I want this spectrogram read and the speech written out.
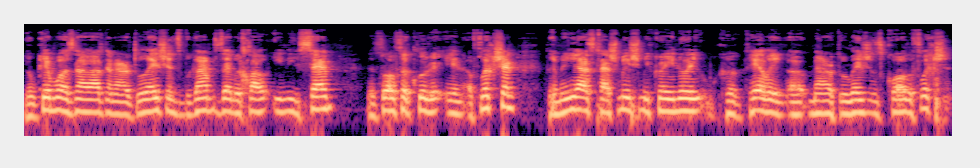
Yom Kippur was not allowed to marital relations. Begam Zeh B'chal Ini Sem. It's also included in affliction. The Miyas Tashmish Mikri Nui, curtailing uh, marital relations, called affliction.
